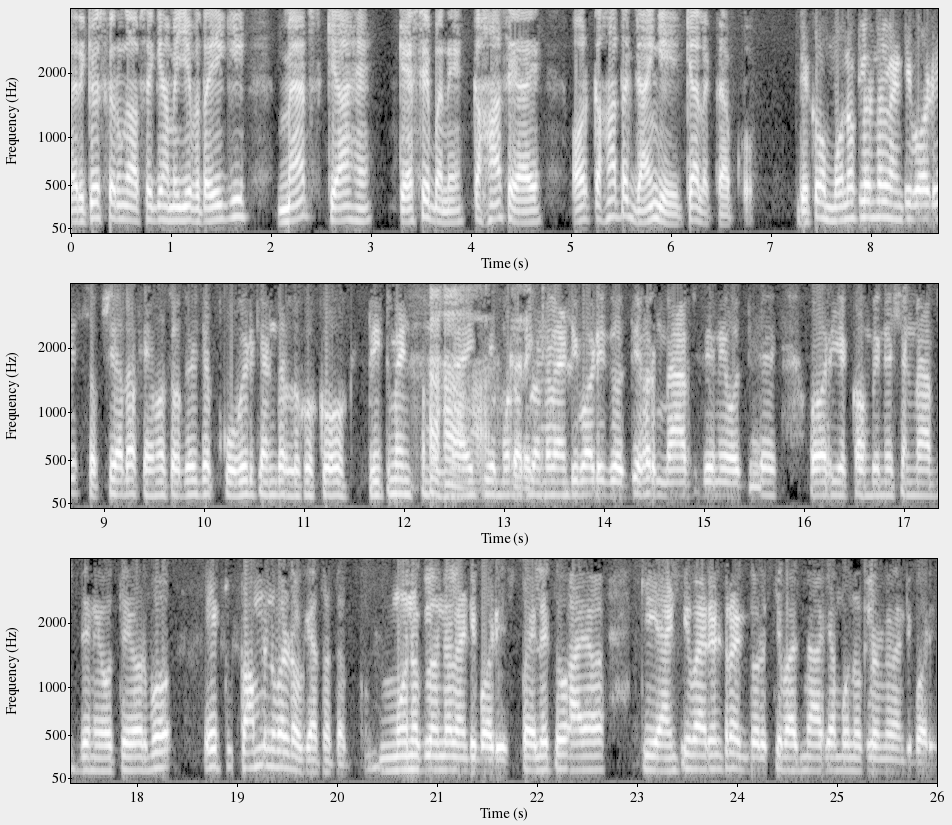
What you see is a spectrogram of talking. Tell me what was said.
रिक्वेस्ट करूँगा आपसे कि हमें ये बताइए कि मैप्स क्या है कैसे बने कहाँ से आए और कहाँ तक जाएँगे क्या लगता है आपको? देखो मोनोक्लोनल एंटीबॉडीज सबसे ज़्यादा फ़ेमस हो गई जब कोविड के अंदर लोगों को ट्रीटमेंट समझ में आए कि ये मोनोक्लोनल एंटीबॉडीज होती है और मैप्स देने होते हैं और ये कॉम्बिनेशन मैप्स देने होते हैं और वो एक कॉमन वर्ड हो गया था तब मोनोक्लोनल एंटीबॉडीज पहले तो आया कि एंटीवायरल ड्रग्स और उसके बाद में आ गया मोनोक्लोनल एंटीबॉडीज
